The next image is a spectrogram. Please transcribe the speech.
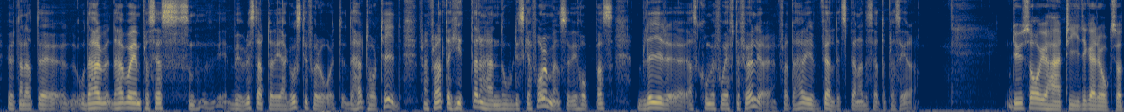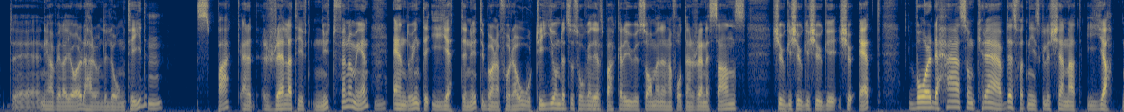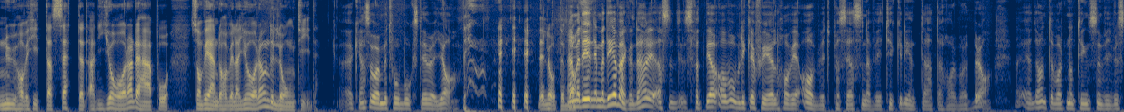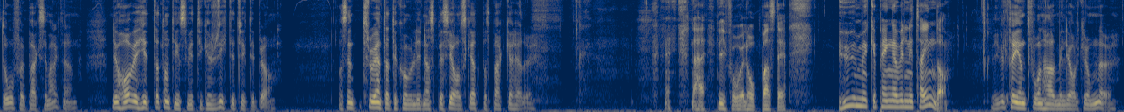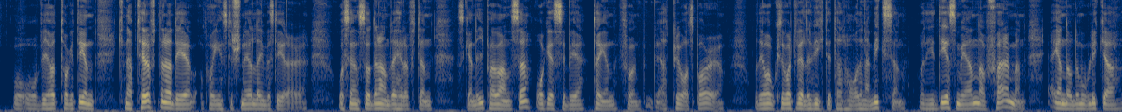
Utan att, eh, och det, här, det här var en process som Bure startade i augusti förra året. Det här tar tid. Framförallt att hitta den här nordiska formen så vi hoppas blir, alltså kommer få efterföljare. För att det här är ett väldigt spännande sätt att placera. Du sa ju här tidigare också att eh, ni har velat göra det här under lång tid. Mm. SPAC är ett relativt nytt fenomen. Mm. Ändå inte jättenytt. I början av förra årtiondet så såg vi en del SPACar i USA men den har fått en renässans 2020-2021. Var det det här som krävdes för att ni skulle känna att ja, nu har vi hittat sättet att göra det här på som vi ändå har velat göra under lång tid? Jag kan svara med två bokstäver, ja. det låter bra. Nej, men, det, nej, men det är verkligen, det här är alltså, för att vi har, av olika skäl har vi avbrutit processen där vi tycker inte att det har varit bra. Eh, Det har inte varit någonting som vi vill stå för på aktiemarknaden. Nu har vi hittat någonting som vi tycker är riktigt, riktigt bra. Och sen tror jag inte att det kommer bli någon specialskatt på spackar heller. Nej, vi får väl hoppas det. Hur mycket pengar vill ni ta in då? Vi vill ta in 2,5 miljard kronor. Och, och vi har tagit in knappt hälften av det på institutionella investerare. Och sen så den andra hälften ska ni på Avanza och SEB ta in för privatsparare. Och det har också varit väldigt viktigt att ha den här mixen. Och det är det som är en av skärmen, en av de olika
